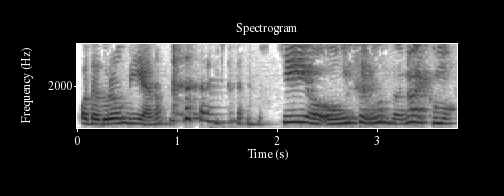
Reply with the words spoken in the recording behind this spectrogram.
O te dura un día, ¿no? sí, o, un segundo, ¿no? Es como,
